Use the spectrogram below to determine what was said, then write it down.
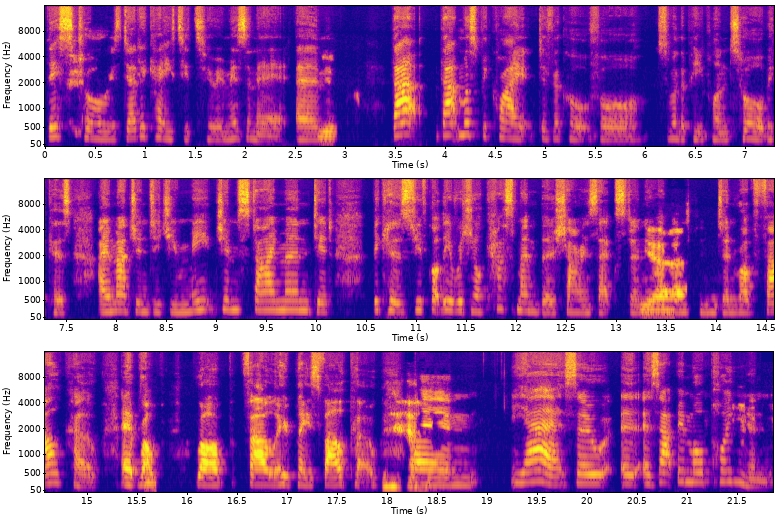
this tour is dedicated to him, isn't it? Um, yeah. that that must be quite difficult for some of the people on tour because I imagine did you meet Jim Steinman? Did because you've got the original cast members Sharon Sexton, yeah. and Rob Falco, uh, Rob Rob Fowler who plays Falco. um, yeah. So uh, has that been more poignant?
